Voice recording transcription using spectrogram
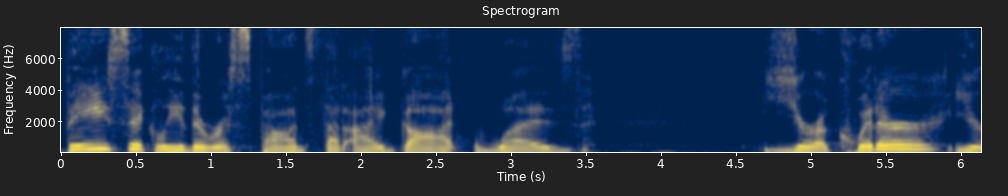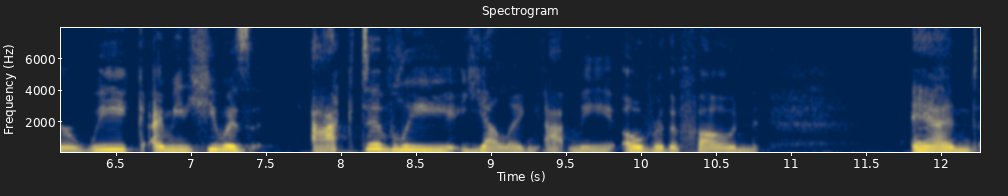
basically, the response that I got was, You're a quitter, you're weak. I mean, he was actively yelling at me over the phone. And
